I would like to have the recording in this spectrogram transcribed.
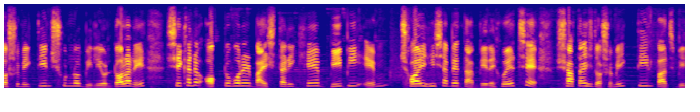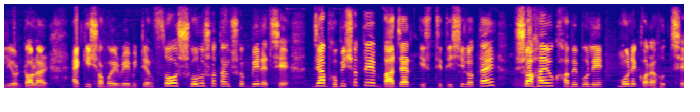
দশমিক তিন শূন্য বিলিয়ন ডলারে, সেখানে অক্টোবরের বাইশ তারিখে বিপিএম ছয় হিসাবে তা বেড়ে হয়েছে সাতাইশ দশমিক তিন পাঁচ বিলিয়ন ডলার। একই সময়ে রেমিটেন্সও ষোলো শতাংশ বেড়েছে, যা ভবিষ্যতে বাজার স্থিতিশীলতায় সহায়ক হবে বলে মনে করা হচ্ছে।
